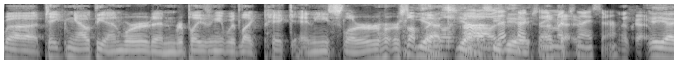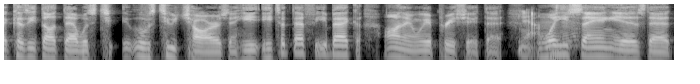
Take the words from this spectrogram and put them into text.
uh, taking out the N word and replacing it with like pick any slur or something? Yes, like yes, oh, he that's did. actually much nicer. Okay. Yeah, yeah, because he thought that was too, it was too charged, and he he took that feedback on, and we appreciate that. Yeah. What he's saying is that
